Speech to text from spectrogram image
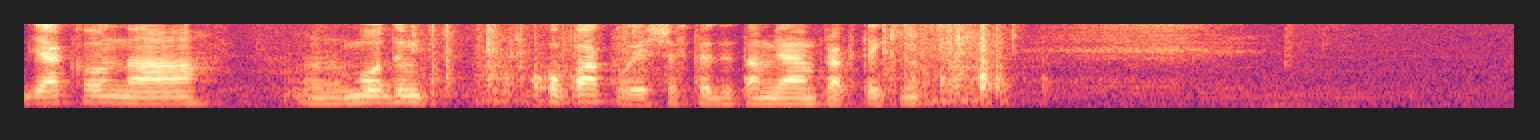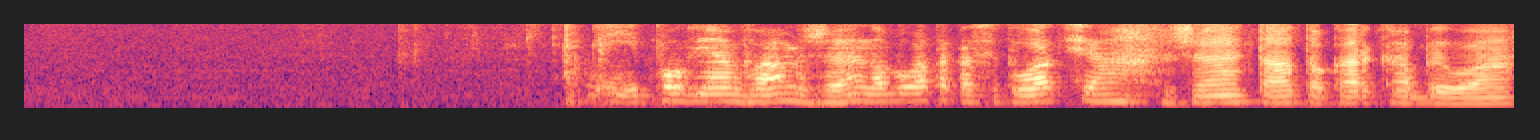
jako na młodym chłopaku. Jeszcze wtedy tam miałem praktyki. I powiem wam, że no była taka sytuacja, że ta tokarka była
